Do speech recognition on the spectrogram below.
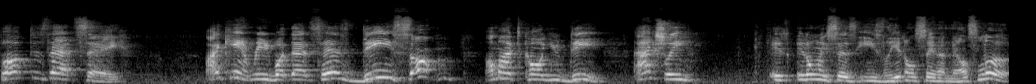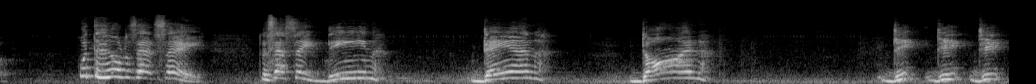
fuck does that say? I can't read what that says. D something. I'm gonna have to call you D. Actually, it, it only says easily. It don't say nothing else. Look. What the hell does that say? Does that say Dean? Dan? Don? D D D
